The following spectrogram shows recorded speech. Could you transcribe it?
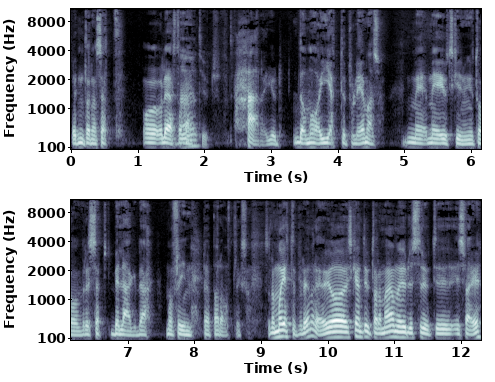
vet inte om ni har sett och, och läst om det. jag. Herregud. De har jätteproblem alltså. Med, med utskrivning av receptbelagda morfinpreparat liksom. Så de har jätteproblem med det. Jag ska inte uttala mig om hur det ser ut i, i Sverige.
